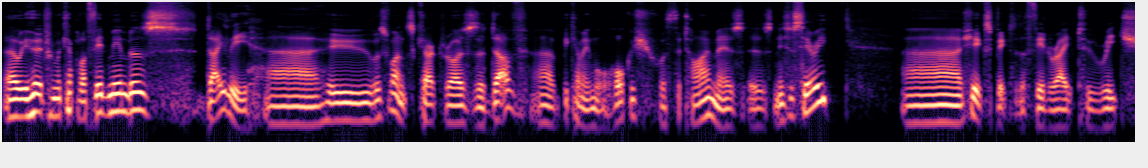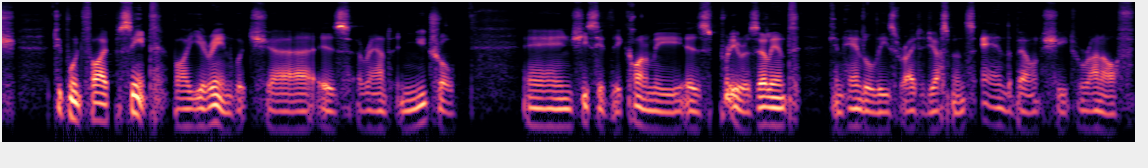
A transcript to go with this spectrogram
Uh, we heard from a couple of Fed members, Daly, uh, who was once characterised as a dove, becoming more hawkish with the time as is necessary. She expected the Fed rate to reach 2.5% by year end, which uh, is around neutral. And she said the economy is pretty resilient, can handle these rate adjustments and the balance sheet runoff.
